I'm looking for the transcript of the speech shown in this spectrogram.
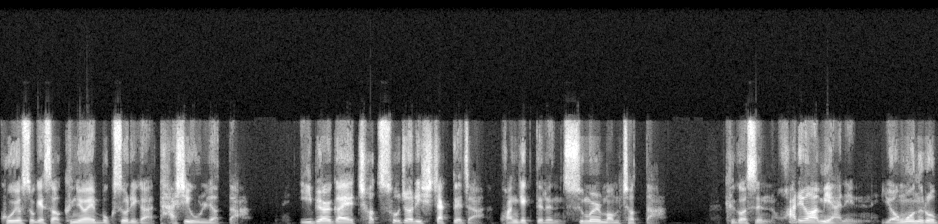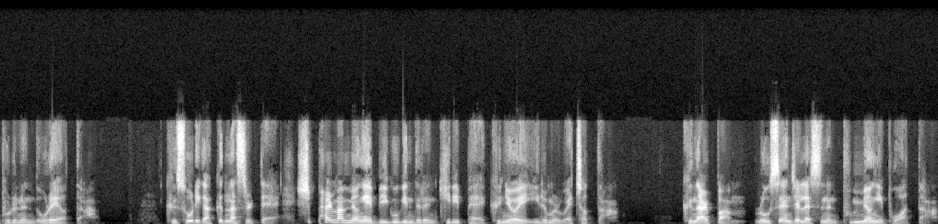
고요 속에서 그녀의 목소리가 다시 울렸다. 이별가의 첫 소절이 시작되자 관객들은 숨을 멈췄다. 그것은 화려함이 아닌 영혼으로 부르는 노래였다. 그 소리가 끝났을 때 18만 명의 미국인들은 기립해 그녀의 이름을 외쳤다. 그날 밤 로스앤젤레스는 분명히 보았다.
